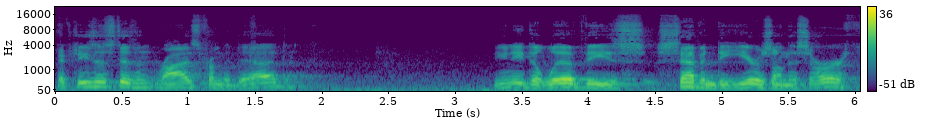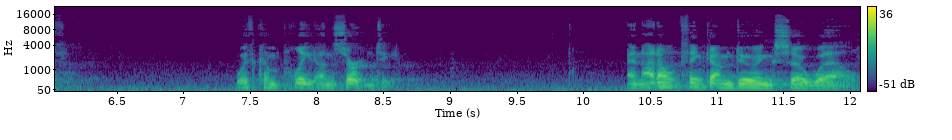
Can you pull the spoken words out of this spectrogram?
If Jesus didn't rise from the dead, you need to live these 70 years on this earth with complete uncertainty. And I don't think I'm doing so well.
